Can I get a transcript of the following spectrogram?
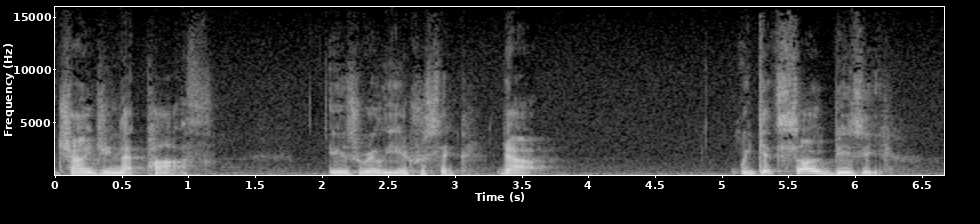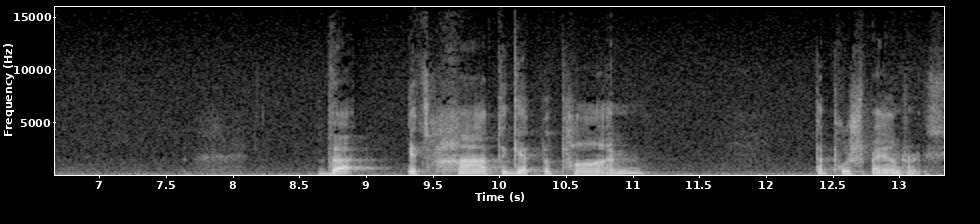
changing that path is really interesting. Now, we get so busy that it's hard to get the time to push boundaries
